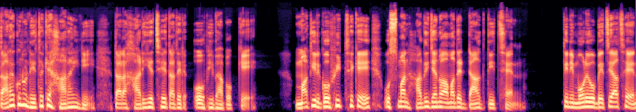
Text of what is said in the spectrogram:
তারা কোনো নেতাকে হারায়নি, তারা হারিয়েছে তাদের অভিভাবককে। মাটির গভীর থেকে উসমান হাদি যেন আমাদের ডাক দিচ্ছেন। তিনি মরেও বেঁচে আছেন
